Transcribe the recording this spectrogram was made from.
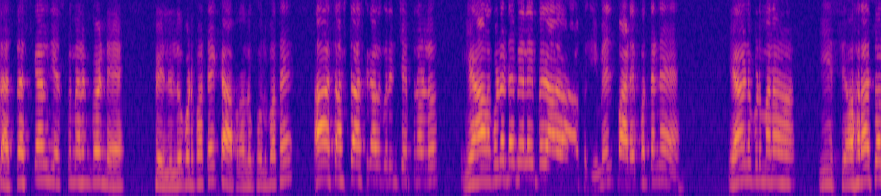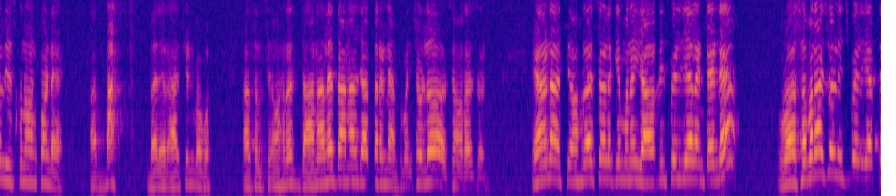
షష్టాష్టకాలు చేసుకున్నారనుకోండి పెళ్ళిళ్ళు పడిపోతాయి కాపురాలు కూలిపోతాయి. ఆ షష్టాష్టకాల గురించి చెప్పిన వాళ్ళు వాళ్ళు కూడా డమేలు అయిపోయారు ఇమేజ్ పాడైపోతుందండి. ఏమండి ఇప్పుడు మనం ఈ సింహరాశి వాళ్ళని తీసుకున్నాం అనుకోండి అబ్బా భలే రాసిండి బాబు. అసలు సింహరాజు దానాలే దానాలు చేస్తారండి. ఎంత మంచి వాళ్ళు వాళ్ళు. ఏమండి ఆ సింహరాశి వాళ్ళకి మనం ఎవరి నుంచి పెళ్ళి చేయాలంటే అండి వృషభ రాశి వాళ్ళ నుంచి పెళ్ళి చేస్తే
